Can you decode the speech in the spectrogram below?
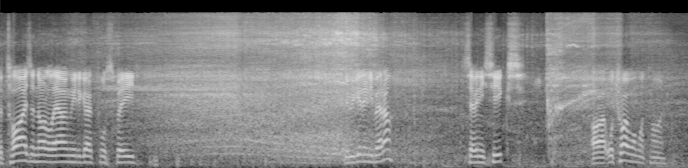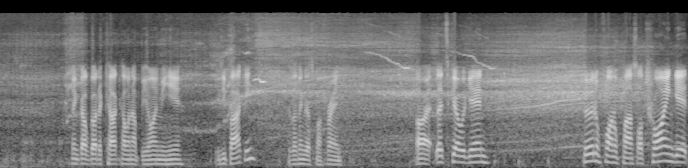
the tyres are not allowing me to go full speed. Did we get any better? 76. All right, we'll try one more time. I think I've got a car coming up behind me here. Is he parking? Because I think that's my friend. All right, let's go again. Third and final pass. I'll try and get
